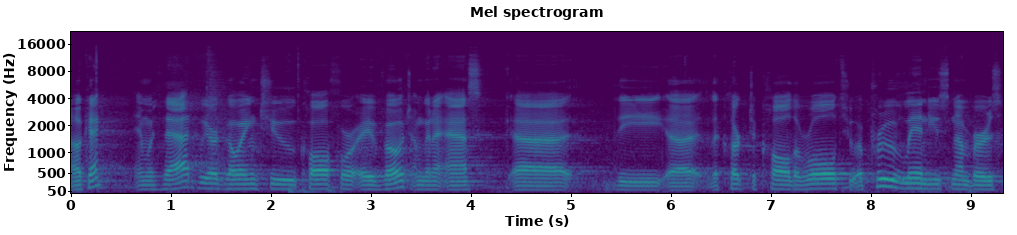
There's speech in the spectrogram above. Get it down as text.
Okay, and with that, we are going to call for a vote. I'm going to ask uh, the, uh, the clerk to call the roll to approve land use numbers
